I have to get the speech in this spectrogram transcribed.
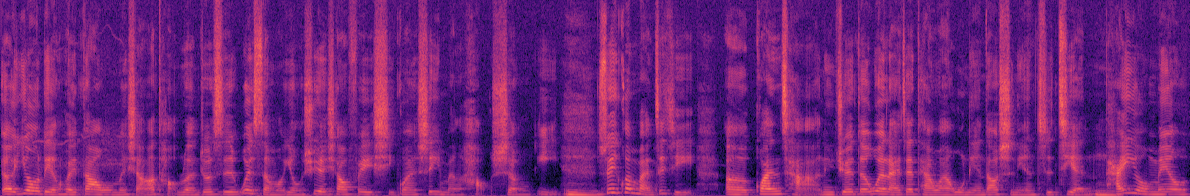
呃，又连回到我们想要讨论，就是为什么永续的消费习惯是一门好生意。嗯，所以冠板自己呃观察，你觉得未来在台湾五年到十年之间，还有没有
